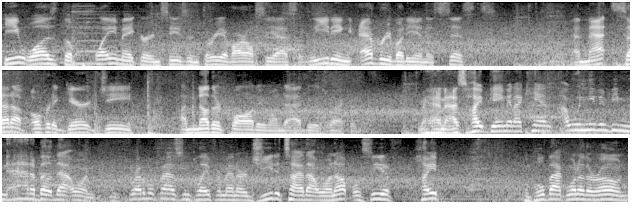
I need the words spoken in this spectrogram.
he was the playmaker in season three of RLCS, leading everybody in assists. And that setup over to Garrett G, another quality one to add to his record. Man, as hype gaming, I can't. I wouldn't even be mad about that one. Incredible passing play from NRG to tie that one up. We'll see if hype can pull back one of their own.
